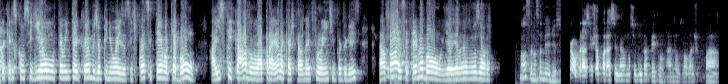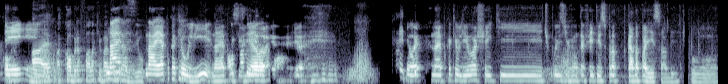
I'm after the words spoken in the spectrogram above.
porque eles conseguiam ter um intercâmbio de opiniões, assim, tipo, esse tema que é bom, aí explicavam lá para ela, que acho que ela não é fluente em português, ela fala, ah, esse tema é bom, e aí ela usava. Nossa, eu não sabia disso. Não, o Brasil já aparece mesmo no segundo capítulo, né, no zoológico. Ah, ah, é. A cobra fala que vai na, pro Brasil. Na época que eu li, na época Nossa, que eu li, ela, eu, né, eu, eu, na época que eu li, eu achei que, tipo, eles deviam ter feito isso pra cada país, sabe? Tipo,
